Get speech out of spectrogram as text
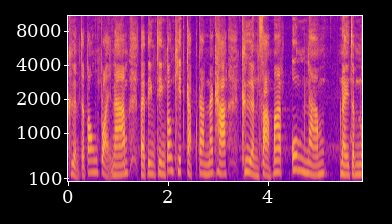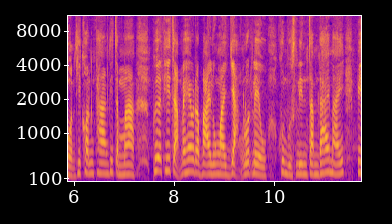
เขื่อนจะต้องปล่อยน้ำแต่จริงๆ ต้องคิดกลับกันนะคะ เขื่อนสามารถอุ้มน้ำ ในจำนวนที่ค่อนข้างที่จะมาก เพื่อที่จะไม่ให้ระบายลงมาอย่างรวดเร็ว คุณบุษลินจำได้ไหม ปี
